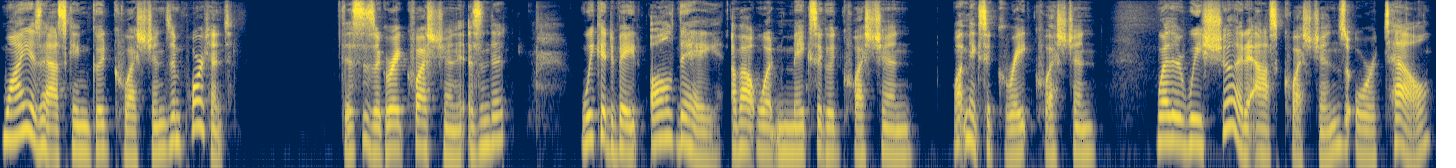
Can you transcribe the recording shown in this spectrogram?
Why is asking good questions important? This is a great question, isn't it? We could debate all day about what makes a good question, what makes a great question, whether we should ask questions or tell.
